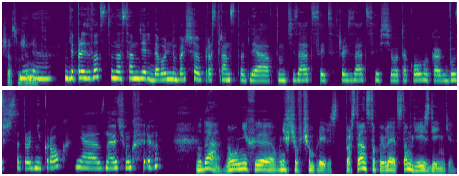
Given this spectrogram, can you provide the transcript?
Сейчас уже ну, нет. Да. Для производства, на самом деле, довольно большое пространство для автоматизации, цифровизации, всего такого, как бывший сотрудник РОК. Я знаю, о чем говорю. Ну да, но у них, э, у них еще в чем прелесть. Пространство появляется там, где есть деньги.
